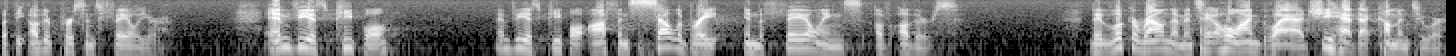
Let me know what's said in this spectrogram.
but the other person's failure. Envious people, envious people often celebrate in the failings of others. They look around them and say, Oh, I'm glad she had that coming to her.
